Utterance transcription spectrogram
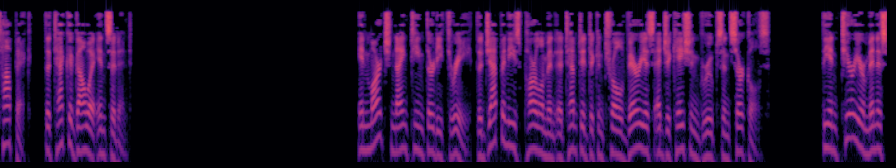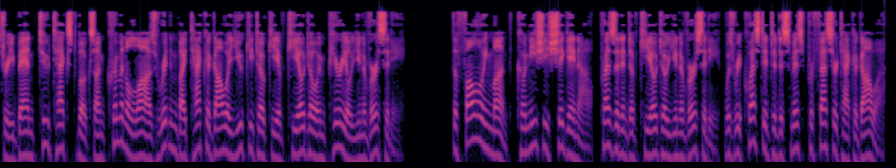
The Takigawa incident In March 1933, the Japanese parliament attempted to control various education groups and circles. The Interior Ministry banned two textbooks on criminal laws written by Takigawa Yukitoki of Kyoto Imperial University. The following month, Konishi Shigenao, president of Kyoto University, was requested to dismiss Professor Takigawa.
